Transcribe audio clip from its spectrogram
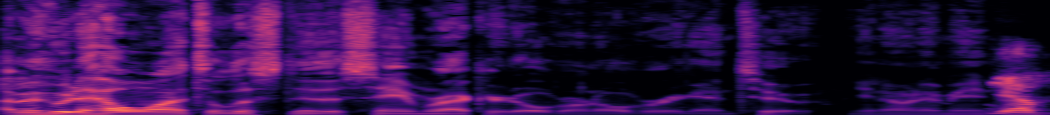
I mean, who the hell wanted to listen to the same record over and over again, too? You know what I mean? Yeah,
